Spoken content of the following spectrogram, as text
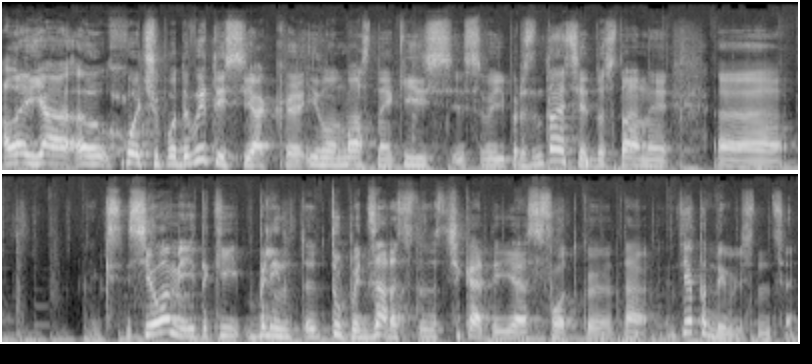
Але я е, хочу подивитись, як Ілон Маск на якійсь своїй презентації достане. Е, Xiaomi і такий, блін, тупить, зараз е, чекайте, я сфоткаю. Та, я подивлюсь на це.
